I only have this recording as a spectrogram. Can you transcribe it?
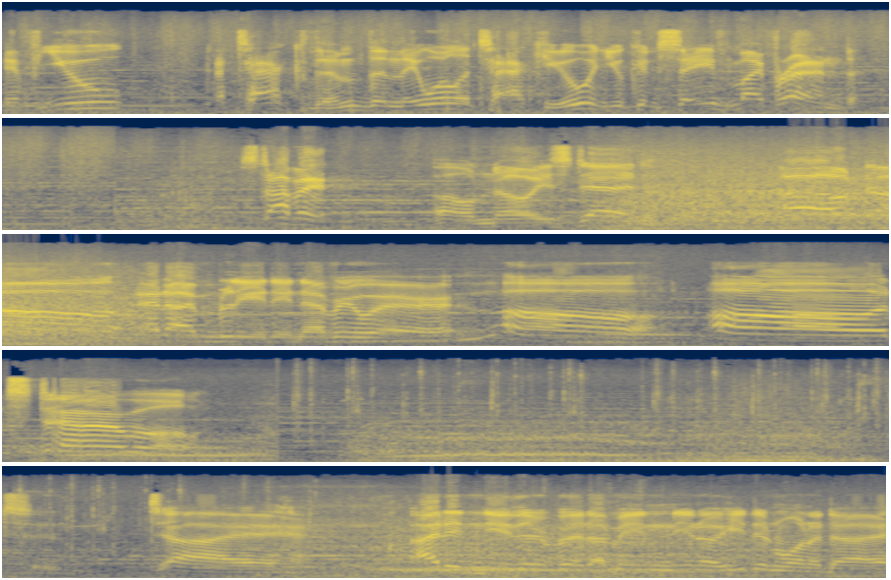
If you attack them, then they will attack you, and you can save my friend. Stop it. Oh no, he's dead. Oh no! And I'm bleeding everywhere. Oh, oh, it's terrible. To die. I didn't either, but I mean, you know, he didn't want to die.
